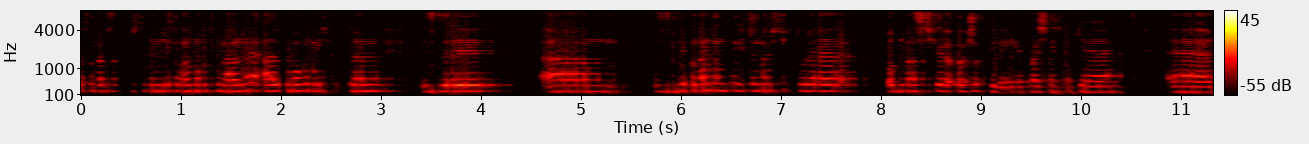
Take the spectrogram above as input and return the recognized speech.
osoby artystyczne nie są emocjonalne, ale mogą mieć problem z, um, z wykonaniem tych czynności, które od nas się oczekuje, jak właśnie takie em,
